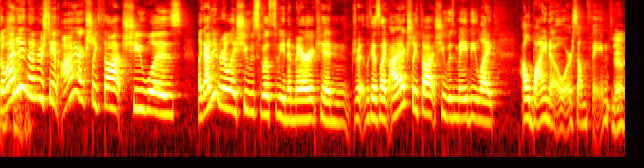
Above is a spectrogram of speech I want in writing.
Though I didn't understand. I actually thought she was like I didn't realize she was supposed to be an American because like I actually thought she was maybe like albino or something. Yeah.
